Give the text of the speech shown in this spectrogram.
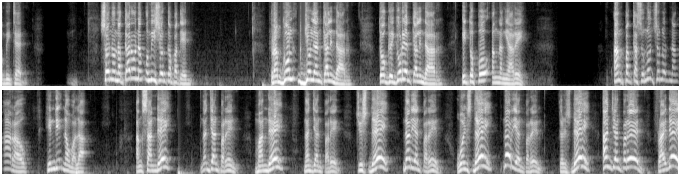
omitted. So, nung nagkaroon ng omission, kapatid, from Julian calendar to Gregorian calendar, ito po ang nangyari. Ang pagkasunod-sunod ng araw, hindi nawala. Ang Sunday, nandyan pa rin. Monday, nandyan pa rin. Tuesday, nariyan pa rin. Wednesday, nariyan pa rin. Thursday, andyan pa rin. Friday,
